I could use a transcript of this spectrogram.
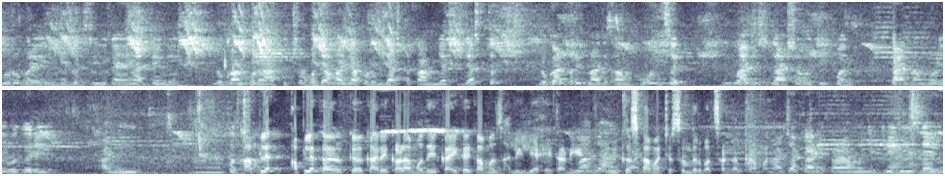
बरोबर आहे. नगरसेविका या नात्याने लोकांकडून अपेक्षा होत्या माझ्याकडून. जास्त काम जास्तीत जास्त लोकांपर्यंत माझं काम होऊन सर ही माझीसुद्धा आशा होती. पण कारणामुळे वगैरे आणि आपल्या आपल्या का का- कार्यकाळामध्ये काय काय कामं झालेली आहेत आणि माझ्या विकास कामाच्या संदर्भात सांगाल का आम्हाला? माझ्या कार्यकाळामध्ये ड्रेनेज लाईन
